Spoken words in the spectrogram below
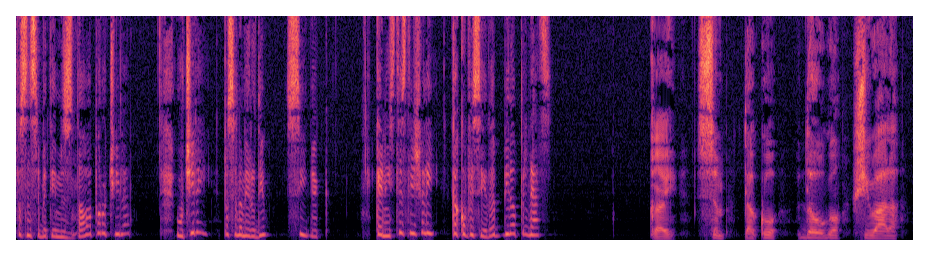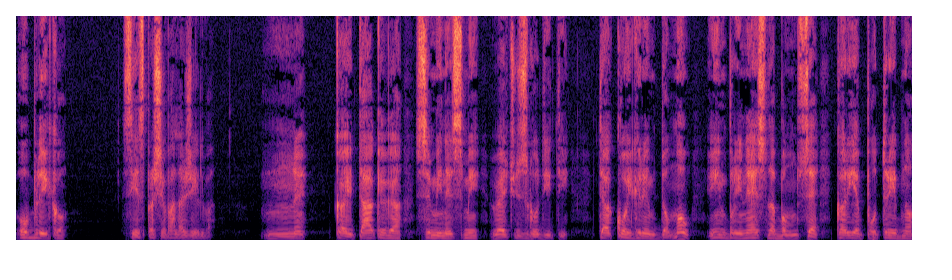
pa sem se medtem znova poročila. Včeraj pa se nam je rodil sinek. Kaj niste slišali, kako veselo je bilo pri nas? Kaj sem tako dolgo šivala obleko? se je spraševala želva. Ne, kaj takega se mi ne sme več zgoditi. Takoj grem domov in prinesla bom vse, kar je potrebno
